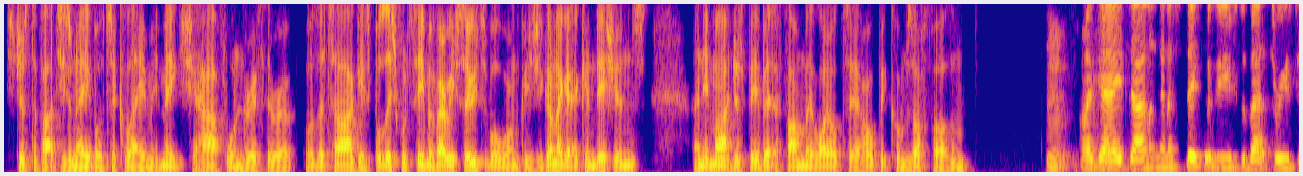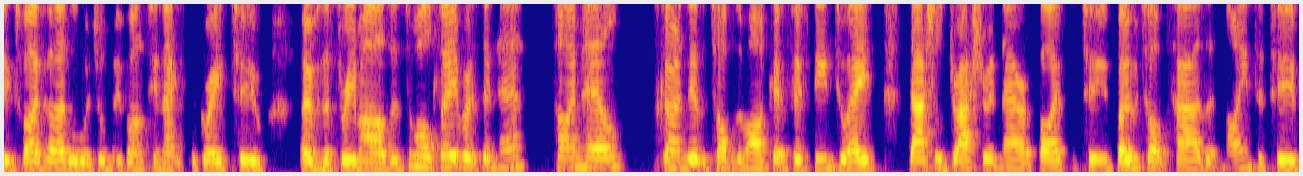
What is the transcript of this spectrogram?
it's just the fact he's unable to claim. It makes you half wonder if there are other targets. But this would seem a very suitable one because you're going to get conditions, and it might just be a bit of family loyalty. I hope it comes off for them. Yeah, Okay, Dan, I'm going to stick with you for the bet 365 hurdle, which we'll move on to next, the grade two over the three miles. And some old favourites in here. Thyme Hill is currently at the top of the market 15 to 8. Dashel Drasher in there at 5 to 2. Botox has at 9 to 2.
